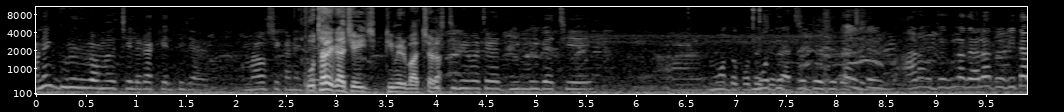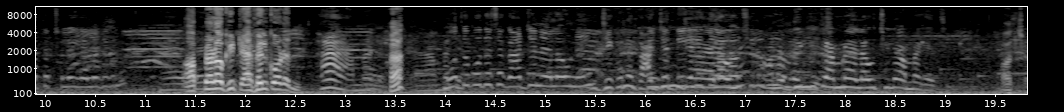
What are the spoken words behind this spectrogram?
অনেক দূরে দূরে আমাদের ছেলেরা খেলতে যায়। আমরাও সেখানে যাই। কোথায় গেছে এই টিমের বাচ্চারা? টিমের বাচ্চারা দিল্লি গেছে আর মধ্যপ্রদেশে গেছে। মধ্যপ্রদেশে গেছে সেই যেগুলো গেল রিতার তো ছেলে গেল যেগুলো? আপনারাও কি ট্রাভেল করেন? হ্যাঁ আমরা হ্যাঁ? আমরা মধ্যপ্রদেশে গার্জেন এলাও নেই। যেখানে গার্জেন দিল্লিতে allow ছিল আমরা দিল্লিতে আমরা এলাও ছিল আমরা গেছি। আচ্ছা।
